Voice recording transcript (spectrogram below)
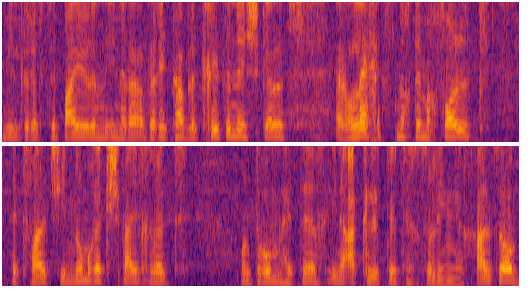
weil der FC Bayern in einer veritablen Krise ist, gell? Er lächzt nach dem Erfolg, hat falsche Nummern gespeichert und darum hat er Ihnen angeläutet, Herr Solinger. Also,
